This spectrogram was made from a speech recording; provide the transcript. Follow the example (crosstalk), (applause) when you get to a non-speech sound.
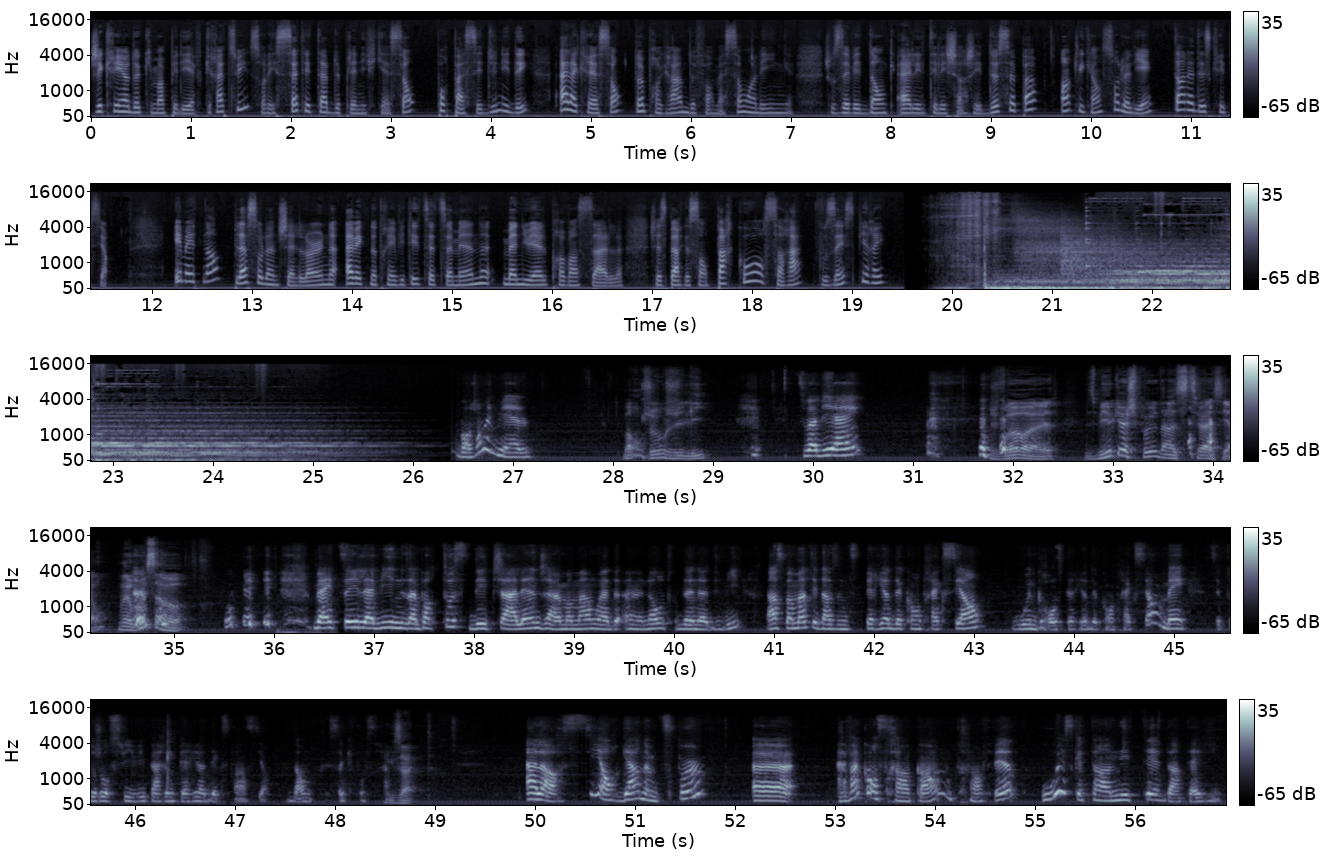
J'ai créé un document PDF gratuit sur les sept étapes de planification pour passer d'une idée à la création d'un programme de formation en ligne. Je vous invite donc à aller le télécharger de ce pas en cliquant sur le lien dans la description. Et maintenant, place au Lunch and Learn avec notre invité de cette semaine, Manuel Provençal. J'espère que son parcours saura vous inspirer. Bonjour Manuel. Bonjour Julie. Tu vas bien? je vais euh, du mieux que je peux dans la situation. Mais oui, ça va. (laughs) Oui. Ben, tu sais, la vie nous apporte tous des challenges à un moment ou à un autre de notre vie. En ce moment, tu es dans une petite période de contraction ou une grosse période de contraction, mais c'est toujours suivi par une période d'expansion. Donc, c'est ça qu'il faut se rappeler. Exact. Alors, si on regarde un petit peu, euh, avant qu'on se rencontre, en fait, où est-ce que tu en étais dans ta vie?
